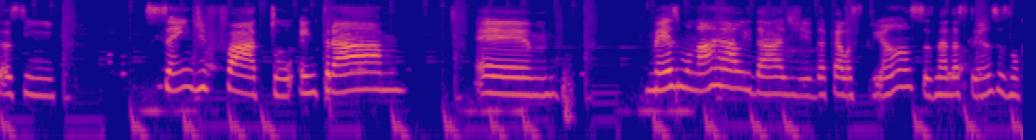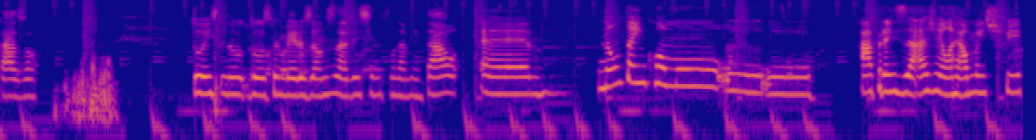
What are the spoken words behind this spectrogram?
assim, sem de fato entrar é, mesmo na realidade daquelas crianças, né, das crianças no caso, do ensino, dos primeiros anos né, do ensino fundamental, é, não tem como o, o, a aprendizagem ela realmente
